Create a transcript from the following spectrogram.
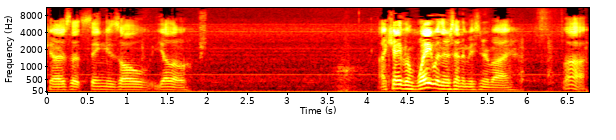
Because that thing is all yellow. I can't even wait when there's enemies nearby. Fuck.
